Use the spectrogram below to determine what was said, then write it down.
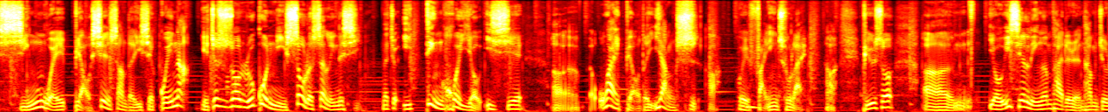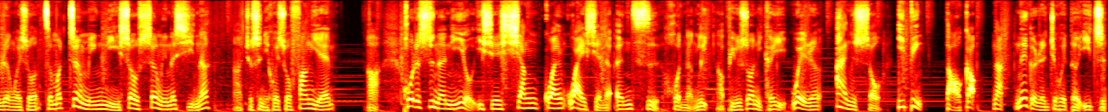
行为表现上的一些归纳。也就是说，如果你受了圣灵的洗，那就一定会有一些呃外表的样式啊。会反映出来啊，比如说，呃，有一些灵恩派的人，他们就认为说，怎么证明你受圣灵的洗呢？啊，就是你会说方言啊，或者是呢，你有一些相关外显的恩赐或能力啊，比如说你可以为人按手医病祷告，那那个人就会得医治，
